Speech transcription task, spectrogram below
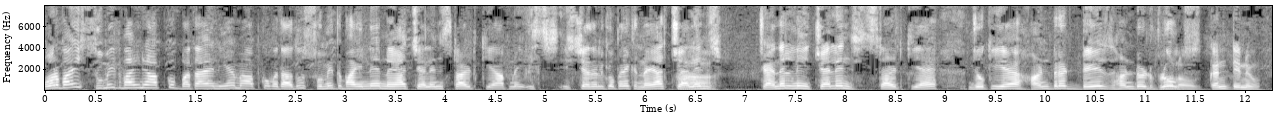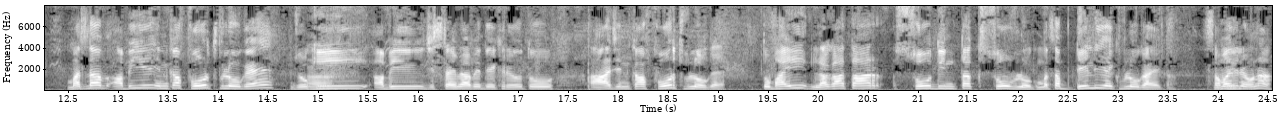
और भाई सुमित भाई ने आपको बताया नहीं है मैं आपको बता दूँ सुमित भाई ने नया चैलेंज स्टार्ट किया अपने इस इस चैनल के ऊपर। एक नया चैलेंज चैनल नहीं चैलेंज स्टार्ट किया है जो कि है hundred days hundred vlogs continue मतलब अभी ये इनका फोर्थ व्लॉग है जो कि अभी जिस टाइम आप ये देख रहे हो तो आज इनका फोर्थ व्लॉग है। तो भाई लगातार सौ दिन तक सौ व्लॉग मतलब डेली एक व्लॉग आएगा। समझ रहे हो ना?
